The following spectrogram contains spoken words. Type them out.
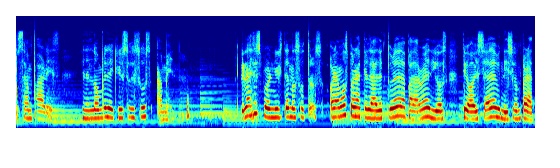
desampares. En el nombre de Cristo Jesús, amén. Gracias por unirte a nosotros. Oramos para que la lectura de la palabra de Dios de hoy sea de bendición para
